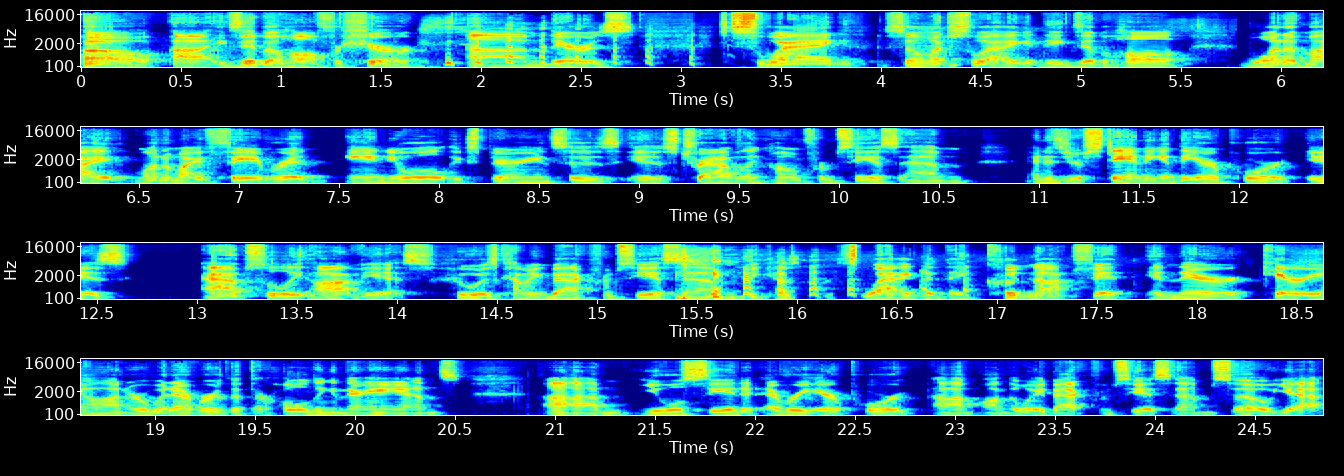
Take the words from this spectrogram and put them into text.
Oh, uh, exhibit hall for sure. Um, there is swag, so much swag at the exhibit hall. One of my one of my favorite annual experiences is traveling home from CSM, and as you're standing at the airport, it is absolutely obvious who is coming back from CSM because of the swag that they could not fit in their carry-on or whatever that they're holding in their hands. Um, you will see it at every airport um, on the way back from CSM. So yeah,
